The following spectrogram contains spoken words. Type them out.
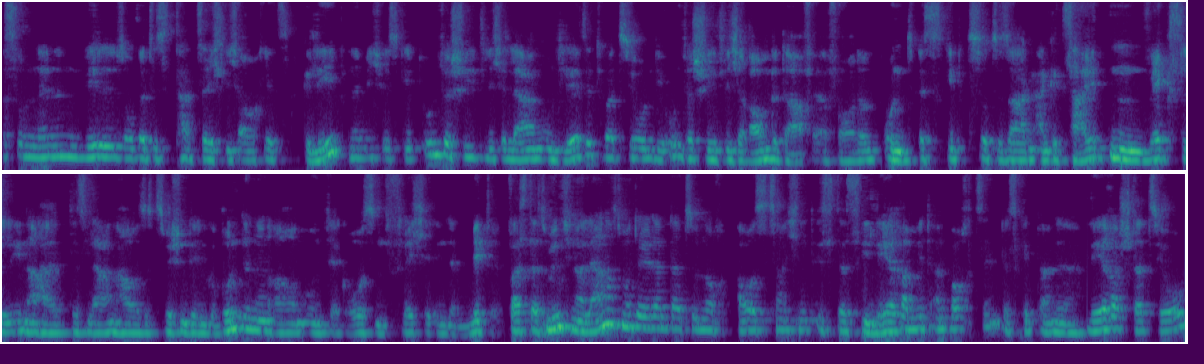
so nennen will. So wird es tatsächlich auch jetzt gelebt, nämlich es gibt unterschiedliche Lern- und Lehrsituationen, die unterschiedliche Raumbedarfe erfordern. Und es gibt sozusagen einen Gezeitenwechsel innerhalb des Lernhauses zwischen dem gebundenen Raum und der großen Fläche in der Mitte. Was das Münchner Lernhausmodell dann dazu noch auszeichnet, ist, dass die Lehrer mit an Bord sind. Es gibt eine Lehrerstation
